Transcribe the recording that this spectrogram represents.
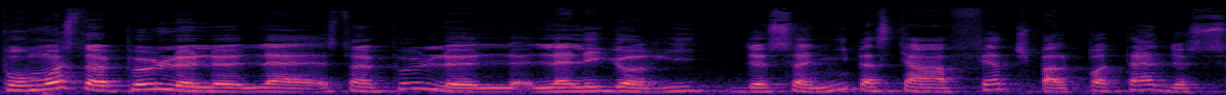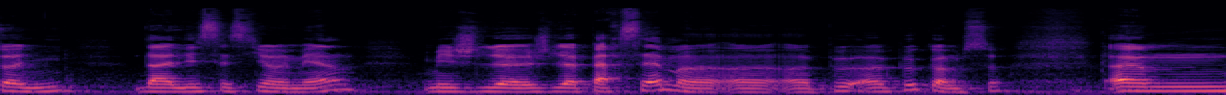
Pour moi, c'est un peu le, le- c'est un peu l'allégorie de Sony, parce qu'en fait, je parle pas tant de Sony dans les sessions humaines, mais je le, je le un, un- un peu, un peu comme ça. Euh,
